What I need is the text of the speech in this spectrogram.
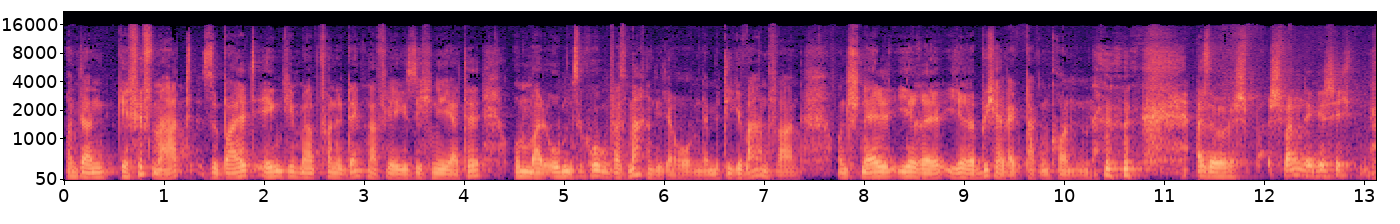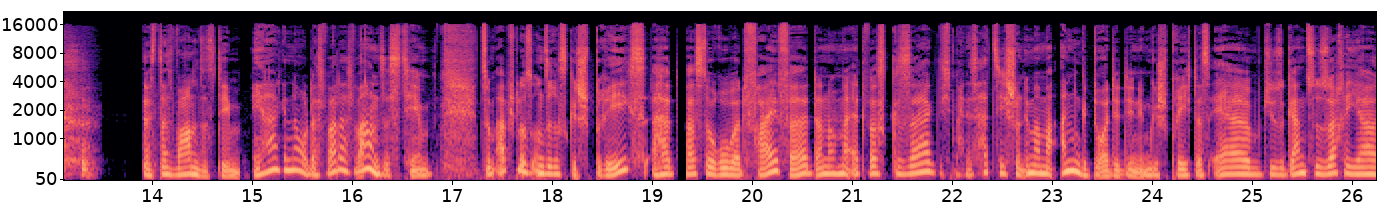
und dann gepfiffen hat, sobald irgendjemand von der Denkmalpflege sich näherte, um mal oben zu gucken, was machen die da oben, damit die gewarnt waren und schnell ihre, ihre Bücher wegpacken konnten. also spannende Geschichten. Das ist das Warnsystem. Ja, genau, das war das Warnsystem. Zum Abschluss unseres Gesprächs hat Pastor Robert Pfeiffer dann noch mal etwas gesagt. Ich meine, es hat sich schon immer mal angedeutet in dem Gespräch, dass er diese ganze Sache ja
